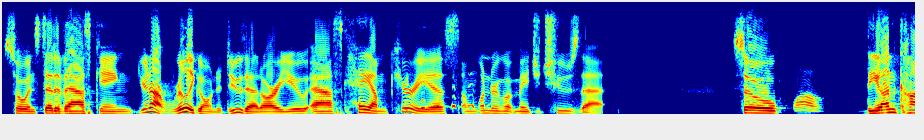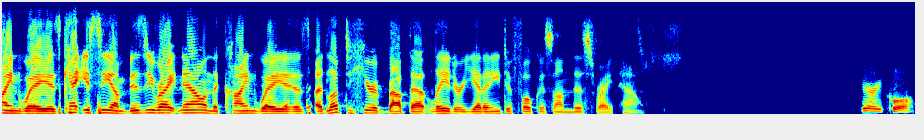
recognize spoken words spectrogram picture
So instead of asking, You're not really going to do that, are you? Ask, Hey, I'm curious. I'm wondering what made you choose that. So, wow the unkind way is, can't you see I'm busy right now? And the kind way is, I'd love to hear about that later, yet I need to focus on this right now. Very cool.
